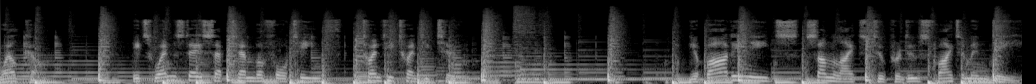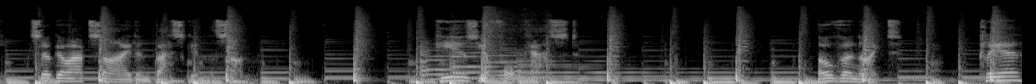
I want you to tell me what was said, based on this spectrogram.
Welcome. It's Wednesday, September 14th, 2022. Your body needs sunlight to produce vitamin D, so go outside and bask in the sun. Here's your forecast. Overnight. Clear,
